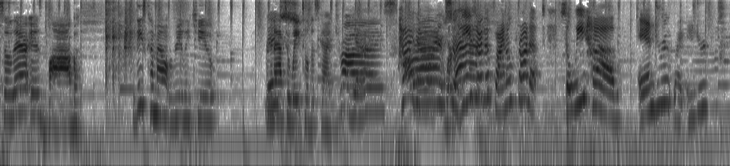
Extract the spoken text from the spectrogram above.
So there is Bob. So these come out really cute. We're gonna have to wait till this guy dries. Hi All right, guys. we're so back. these are the final product. So we have Andrew, right? Andrew,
